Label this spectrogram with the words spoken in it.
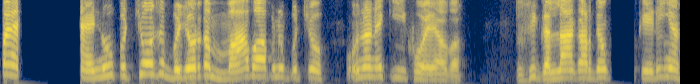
ਭੈਣ ਨੂੰ ਪੁੱਛੋ, ਉਸ ਬਜ਼ੁਰਗ ਮਾਂ-ਬਾਪ ਨੂੰ ਪੁੱਛੋ, ਉਹਨਾਂ ਨੇ ਕੀ ਖੋਇਆ ਵਾ? ਤੁਸੀਂ ਗੱਲਾਂ ਕਰਦੇ ਹੋ, ਕਿਹੜੀਆਂ?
